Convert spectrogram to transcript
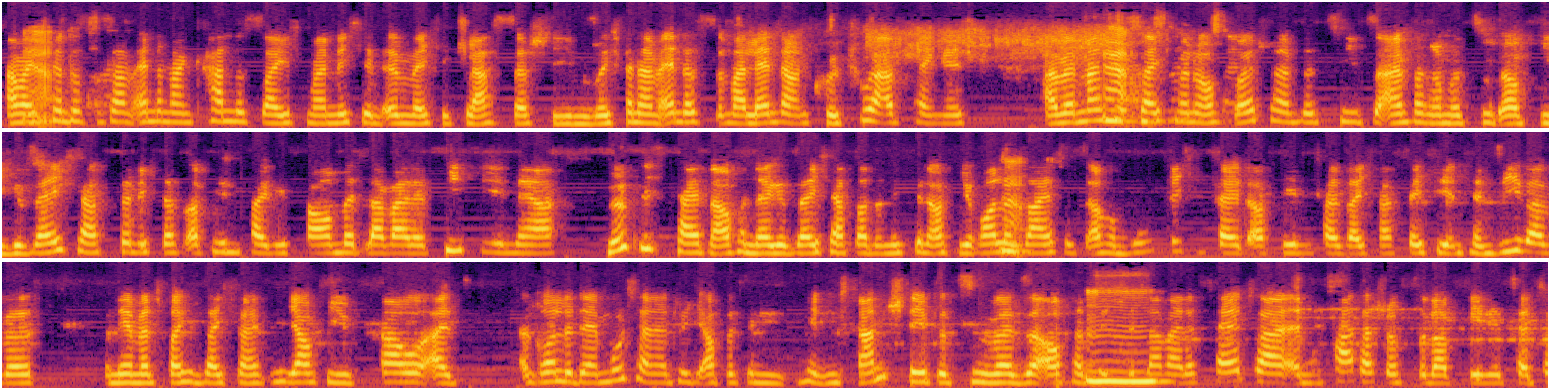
Aber ja. ich finde, das ist am Ende, man kann das, sage ich mal, nicht in irgendwelche Cluster schieben. So, ich finde, am Ende ist es immer länder- und kulturabhängig. Aber wenn man ja. sich, sag ich mal, nur auf Deutschland bezieht, so einfach in Bezug auf die Gesellschaft, finde ich, dass auf jeden Fall die Frau mittlerweile viel, viel mehr Möglichkeiten auch in der Gesellschaft hat. Und ich finde auch die Rolle, sei es jetzt auch im beruflichen Feld, auf jeden Fall, sag ich mal, viel, viel intensiver wird. Und dementsprechend, sag ich mal, finde ich auch die Frau als Rolle der Mutter natürlich auch ein bisschen hinten dran steht, beziehungsweise auch natürlich mhm. mittlerweile Väter in Vaterschaftsurlaub gehen etc.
